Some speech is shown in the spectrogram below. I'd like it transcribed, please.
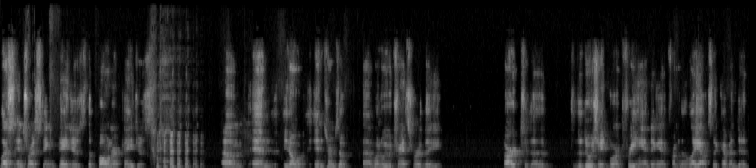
less interesting pages the boner pages. um, and you know, in terms of uh, when we would transfer the art to the to the Duoshade board, freehanding it from the layouts that Kevin did,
